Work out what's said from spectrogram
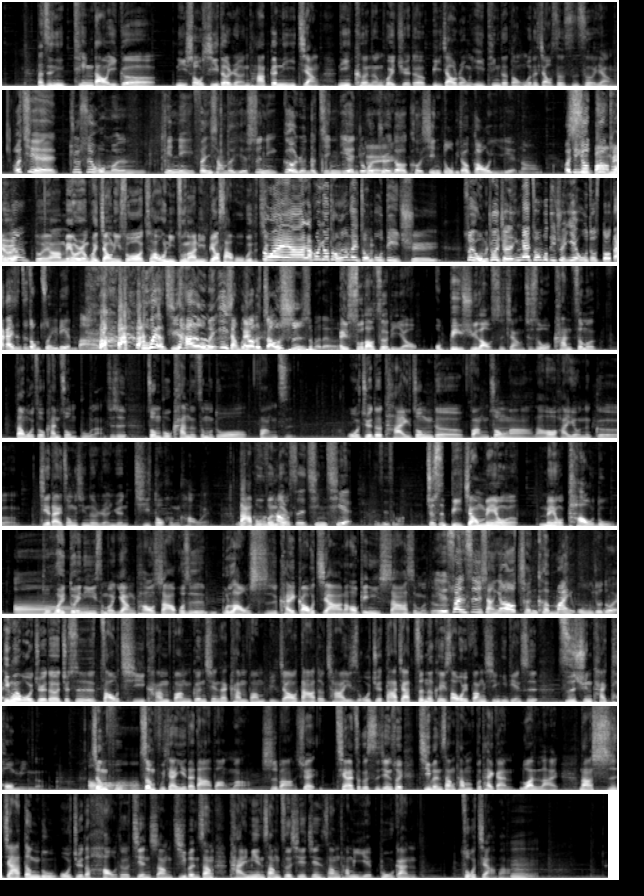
但是你听到一个你熟悉的人，他跟你讲，你可能会觉得比较容易听得懂。我的角色是这样，而且就是我们听你分享的也是你个人的经验，就会觉得可信度比较高一点呢、而且又吧，没有人对啊，没有人会教你说，他问你住哪里，不要傻乎乎的讲。对啊，然后又同样在中部地区，所以我们就会觉得，应该中部地区的业务都都大概是这种嘴脸吧，不会有其他的我们意想不到的招式什么的。哎、欸欸，说到这里哦，我必须老实讲，就是我看这么，但我只有看中部啦，就是中部看了这么多房子，我觉得台中的房仲啊，然后还有那个。接待中心的人员其实都很好哎、欸，大部分的好是亲切还是什么？就是比较没有没有套路哦，不会对你什么养套杀，或是不老实开高价，然后给你杀什么的，也算是想要诚恳卖屋，就对。因为我觉得就是早期看房跟现在看房比较大的差异是，我觉得大家真的可以稍微放心一点，是资讯太透明了。政府、oh, oh, oh. 政府现在也在打房嘛，是吧？现在现在这个时间，所以基本上他们不太敢乱来。那实价登录，我觉得好的建商，基本上台面上这些建商，他们也不敢作假吧？嗯，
